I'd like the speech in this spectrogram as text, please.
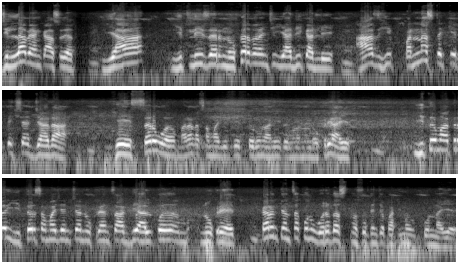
जिल्हा बँका असू द्यात या इथली जर नोकरदारांची यादी काढली. आज ही पन्नास टक्के पेक्षा जादा हे सर्व मराठा समाजाचे तरुण आणि तरुणांना नोकरी आहेत. इथं मात्र इतर समाजांच्या नोकऱ्यांचा अगदी अल्प नोकरी आहेत. कारण त्यांचा कोण वरदच नसतो त्यांच्या पाठीमाग कोण नाही आहे.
